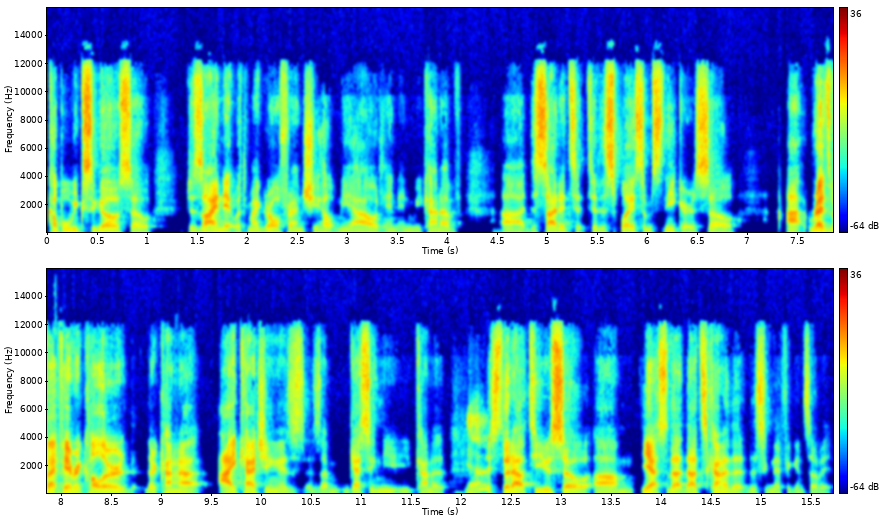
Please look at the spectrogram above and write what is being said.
couple weeks ago. So designed it with my girlfriend. She helped me out, and, and we kind of uh, decided to, to display some sneakers. So uh, red's my favorite color. They're kind of eye catching, as, as I'm guessing you, you kind of yeah. stood out to you. So um, yeah, so that that's kind of the, the significance of it.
